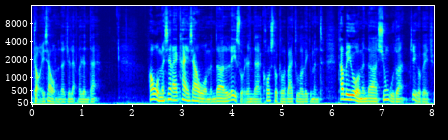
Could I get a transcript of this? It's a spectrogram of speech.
找一下我们的这两个韧带。好，我们先来看一下我们的类锁韧带 （costal clavicular ligament），它位于我们的胸骨端这个位置。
